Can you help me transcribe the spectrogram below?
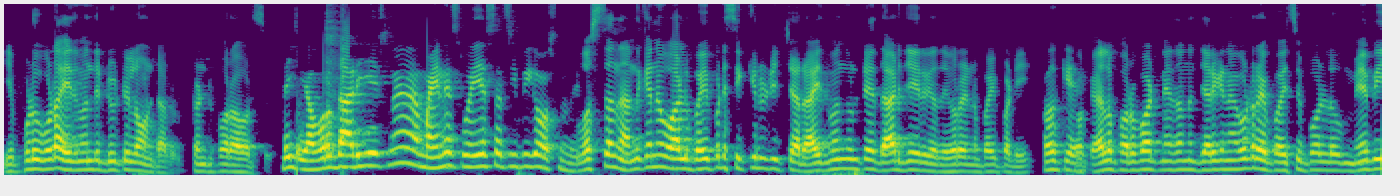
ఎప్పుడు కూడా ఐదు మంది డ్యూటీలో ఉంటారు ట్వంటీ ఫోర్ అవర్స్. ఎవరు దాడి చేసినా మైనస్ వైఎస్ఆర్సీపీగా వస్తుంది. వస్తుంది. అందుకనే వాళ్ళు భయపడి సెక్యూరిటీ ఇచ్చారు. ఐదు మంది ఉంటే దాడి చేయరు కదా ఎవరైనా భయపడి. ఓకే. ఒకవేళ పొరపాటున ఏదైనా జరిగినా కూడా రేపు వైసీపీ వాళ్ళు మేబీ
